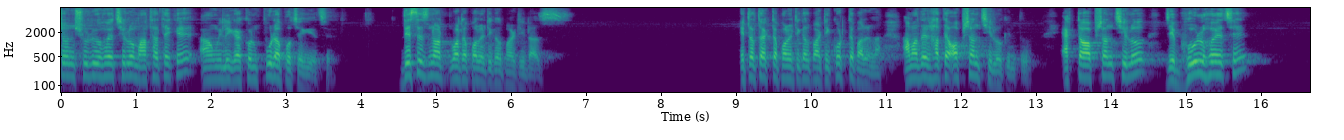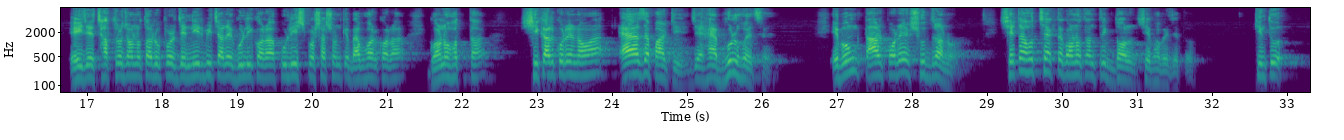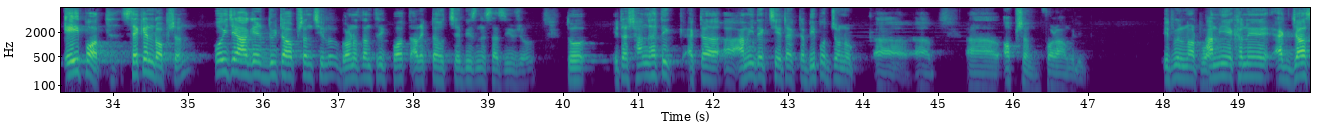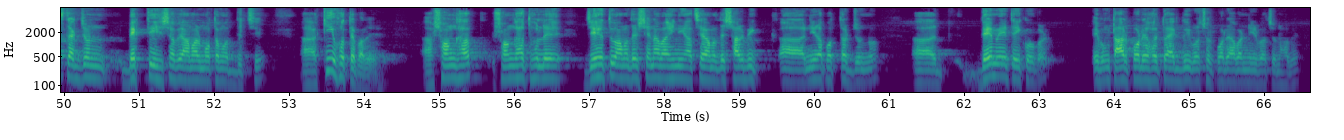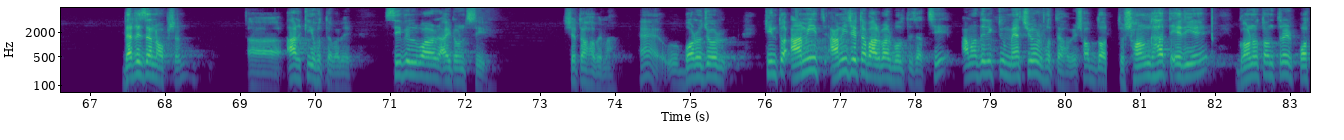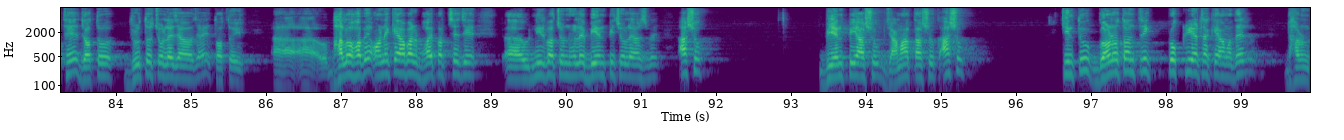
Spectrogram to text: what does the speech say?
পচন শুরু হয়েছিল মাথা থেকে, আওয়ামী লীগ এখন পুরা পচে গিয়েছে। This is not what a political party does এটা তো একটা পলিটিক্যাল পার্টি করতে পারে না। আমাদের হাতে অপশন ছিল কিন্তু। একটা অপশন ছিল যে ভুল হয়েছে, এই যে ছাত্র জনতার উপর যে নির্বিচারে গুলি করা, পুলিশ প্রশাসনকে ব্যবহার করা, গণহত্যা, স্বীকার করে নেওয়া অ্যাজ এ পার্টি যে হ্যাঁ ভুল হয়েছে এবং তারপরে শুধরানো। সেটা হচ্ছে একটা গণতান্ত্রিক দল সেভাবে যেত। কিন্তু এই পথ সেকেন্ড অপশন ওই যে আগের দুইটা অপশন ছিল গণতান্ত্রিক পথ আরেকটা হচ্ছে বিজনেস অ্যাজ ইউজুয়াল তো এটা সাংঘাতিক একটা আমি দেখছি এটা একটা বিপজ্জনক option for Awami League. It will not আমি এখানে এক জাস্ট একজন ব্যক্তি হিসাবে আমার মতামত দিচ্ছি। কি হতে পারে? সংঘাত সংঘাত হলে যেহেতু আমাদের সেনাবাহিনী আছে আমাদের সার্বিক নিরাপত্তার জন্য দে মে টেক ওভার এবং তারপরে হয়তো এক দুই বছর পরে আবার নির্বাচন হবে। দ্যাট ইজ অ্যান অপশন আর কি হতে পারে? Civil war I don't see সেটা হবে না। হ্যাঁ বড় জোর। কিন্তু আমি আমি যেটা বারবার বলতে চাচ্ছি, আমাদের একটু ম্যাচিওর হতে হবে সব দল। তো সংঘাত এড়িয়ে গণতন্ত্রের পথে যত দ্রুত চলে যাওয়া যায়, ততই ভালো হবে। অনেকে আবার ভয় পাচ্ছে যে নির্বাচন হলে বিএনপি চলে আসবে। আসুক, বিএনপি আসুক, জামাত আসুক আসুক। কিন্তু গণতান্ত্রিক প্রক্রিয়াটাকে আমাদের ধারণ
